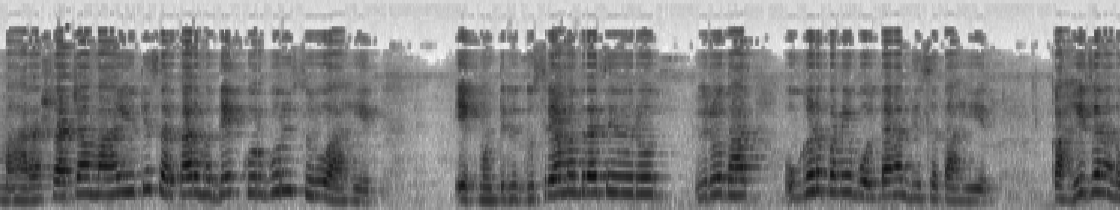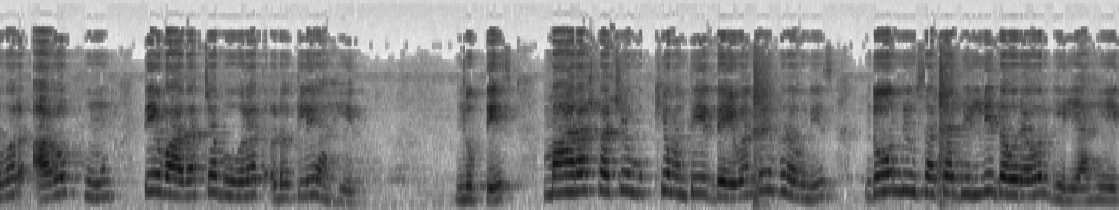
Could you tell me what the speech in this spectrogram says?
महाराष्ट्राच्या महायुती सरकारमध्ये कुरबुरी सुरू आहेत. एक मंत्री दुसऱ्या मंत्र्याचे विरोध विरोधात उघडपणे बोलताना दिसत आहेत. काही जणांवर आरोप होऊन ते वादाच्या भोवऱ्यात अडकले आहेत. नुकतेच महाराष्ट्राचे मुख्यमंत्री देवेंद्र फडणवीस दोन दिवसाच्या दिल्ली दौऱ्यावर गेले आहेत.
